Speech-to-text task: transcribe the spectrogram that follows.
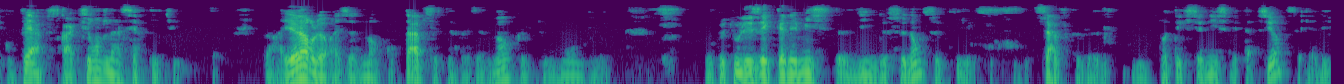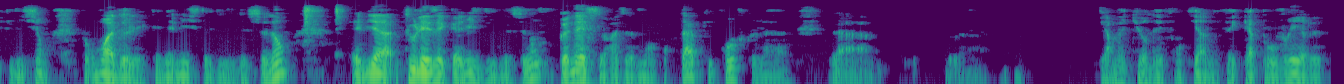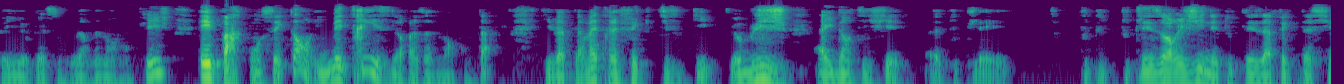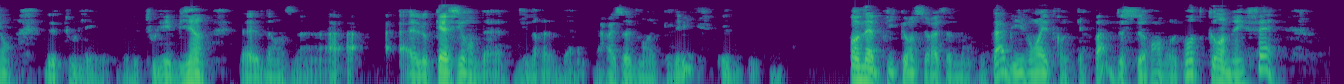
qu'on fait abstraction de l'incertitude. Par ailleurs, le raisonnement comptable, c'est un raisonnement que tout le monde que tous les économistes dignes de ce nom, ceux qui, savent que le, protectionnisme est absurde, c'est la définition pour moi de l'économiste digne de ce nom, eh bien, tous les économistes dignes de ce nom connaissent le raisonnement comptable qui prouve que la, la, fermeture des frontières ne fait qu'appauvrir le pays auquel son gouvernement inflige, et par conséquent, il maîtrise le raisonnement comptable qui va permettre effectivement, qui, oblige à identifier euh, toutes les toutes, les origines et toutes les affectations de tous les, tous les biens euh, à, l'occasion d'un raisonnement économique. En appliquant ce raisonnement comptable, ils vont être capables de se rendre compte qu'en effet,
